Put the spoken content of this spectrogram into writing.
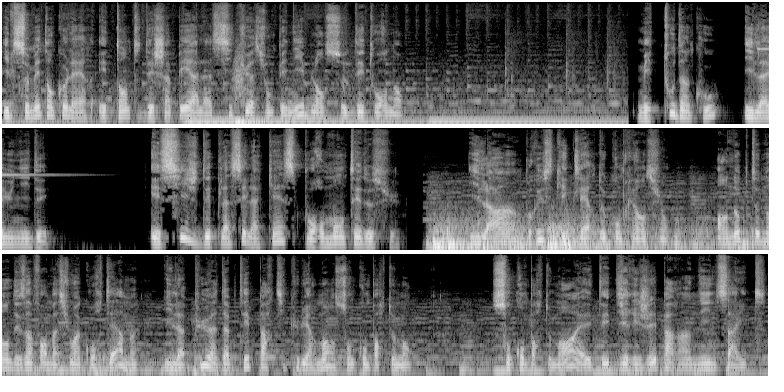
il se met en colère et tente d'échapper à la situation pénible en se détournant. Mais tout d'un coup, il a une idée. Et si je déplaçais la caisse pour monter dessus? Il a un brusque éclair de compréhension. En obtenant des informations à court terme, il a pu adapter particulièrement son comportement. Son comportement a été dirigé par un insight.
